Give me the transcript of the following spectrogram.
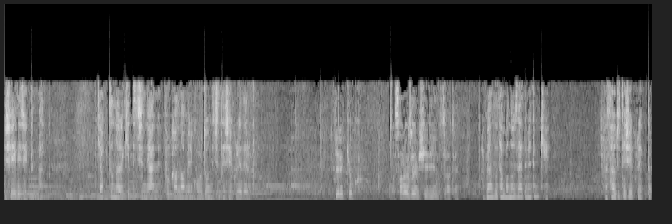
Şey diyecektim ben. Yaptığın hareket için yani Furkan'dan beni koruduğun için teşekkür ederim. Gerek yok. Ya sana özel bir şey değildi zaten. Ben zaten bana özel demedim ki. Ben sadece teşekkür ettim.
